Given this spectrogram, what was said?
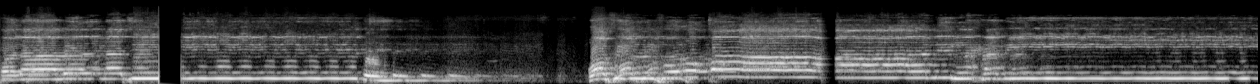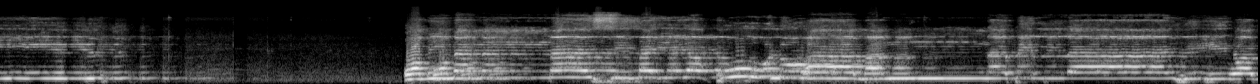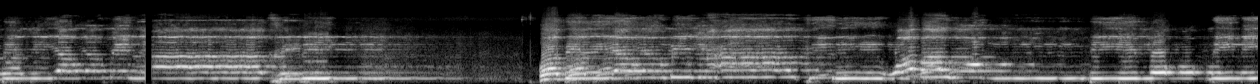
كلام المزيد وفي الفرقان الحميد. ومن الناس من يقول آمنا بالله وباليوم الآخر. وباليوم الآخر وما هم بمؤمنين.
